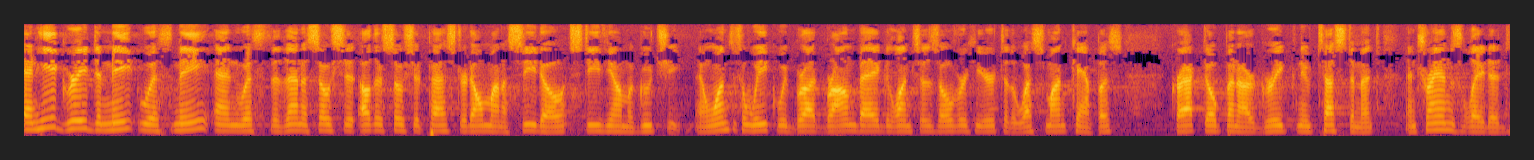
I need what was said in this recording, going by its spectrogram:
And he agreed to meet with me and with the then associate, other associate pastor at El Montecito, Steve Yamaguchi. And once a week we brought brown bag lunches over here to the Westmont campus, cracked open our Greek New Testament, and translated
